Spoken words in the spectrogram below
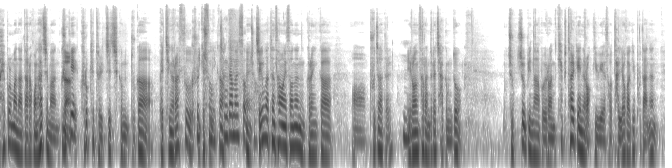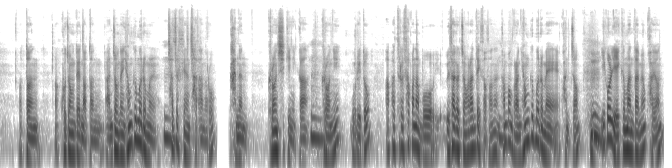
해볼 만하다라고는 하지만 그게 그렇게 될지 지금 누가 베팅을 할수 그렇죠. 있겠습니까? 장담할 수 네, 없죠. 지금 같은 상황에서는 그러니까 어, 부자들 음. 이런 사람들의 자금도 줍줍이나 뭐 이런 capital gain을 얻기 위해서 달려가기보다는 어떤 어, 고정된 어떤 안정된 현금 흐름을 음. 찾을 수 있는 자산으로 가는 그런 시기니까 음. 그러니 우리도 아파트를 사거나 뭐 의사결정을 하는 데 있어서는 음. 한번 그런 현금 흐름의 관점 음. 이걸 예금한다면 과연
